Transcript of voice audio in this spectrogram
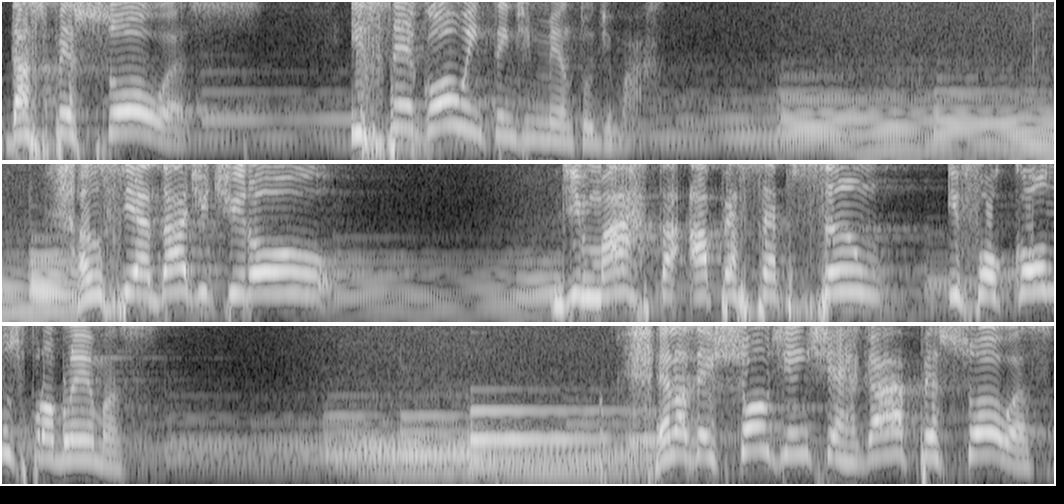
das pessoas e cegou o entendimento de Marta. A ansiedade tirou de Marta a percepção e focou nos problemas. Ela deixou de enxergar pessoas,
